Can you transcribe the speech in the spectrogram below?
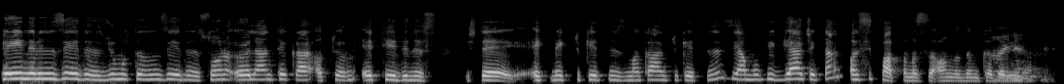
peynirinizi yediniz, yumurtanızı yediniz, sonra öğlen tekrar atıyorum et yediniz, işte ekmek tükettiniz, makarna tükettiniz. Yani bu bir gerçekten asit patlaması anladığım kadarıyla. Aynen.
